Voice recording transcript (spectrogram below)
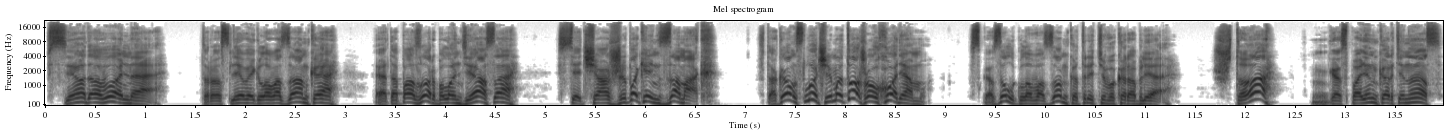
«Всё довольно! Трусливый глава замка — это позор Баландиаса! Сейчас же покинь замок! В таком случае мы тоже уходим!» — сказал глава замка третьего корабля. «Что? Господин Картинас,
